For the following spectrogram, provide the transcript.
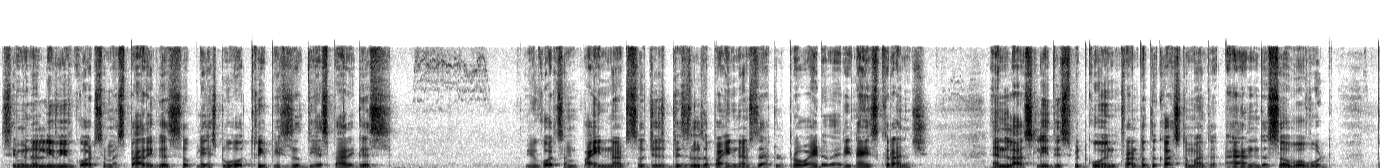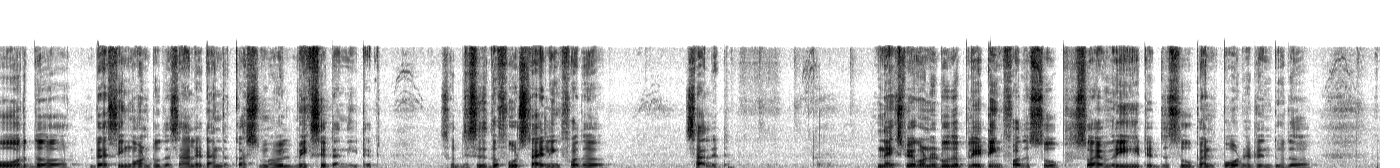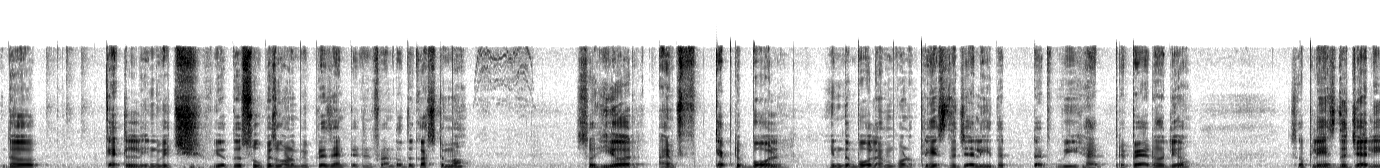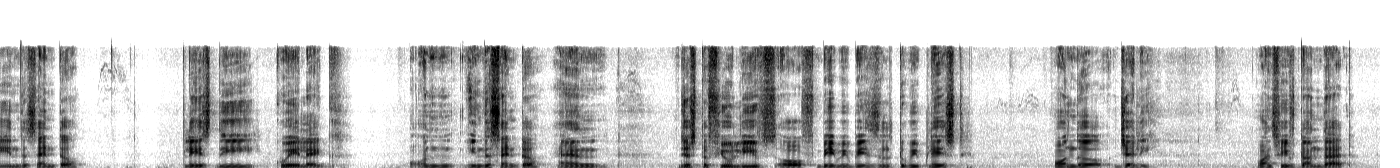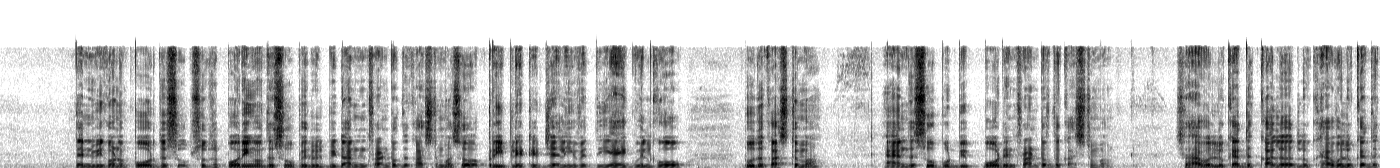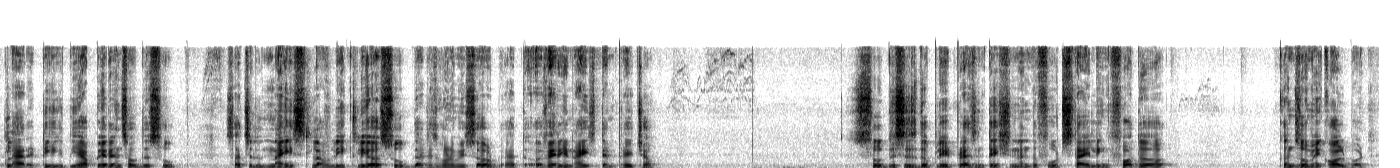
Similarly we've got some asparagus. So place two or three pieces of the asparagus. We've got some pine nuts. So just drizzle the pine nuts. That will provide a very nice crunch. And lastly this would go in front of the customer and the server would pour the dressing onto the salad and the customer will mix it and eat it. So this is the food styling for the salad next we are going to do the plating for the soup. So i've reheated the soup and poured it into the the kettle in which the soup is going to be presented in front of the customer. So here i've kept a bowl. In the bowl i'm going to place the jelly that that we had prepared earlier. So place the jelly in the center, place the quail egg on in the center and just a few leaves of baby basil to be placed on the jelly. Once we've done that, then we're going to pour the soup. So the pouring of the soup it will be done in front of the customer. So a pre-plated jelly with the egg will go to the customer and the soup would be poured in front of the customer. So have a look at the color, look have a look at the clarity, the appearance of the soup. Such a nice, lovely, clear soup that is going to be served at a very nice temperature. So this is the plate presentation and the food styling for the consomme colbert.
